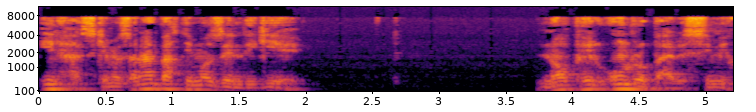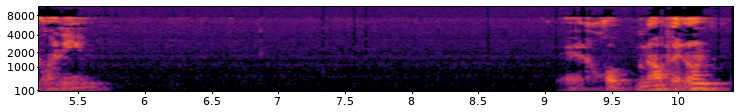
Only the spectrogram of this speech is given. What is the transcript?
این هست که مثلا وقتی ما زندگی ناپل اون رو بررسی می‌کنیم خب ناپلون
